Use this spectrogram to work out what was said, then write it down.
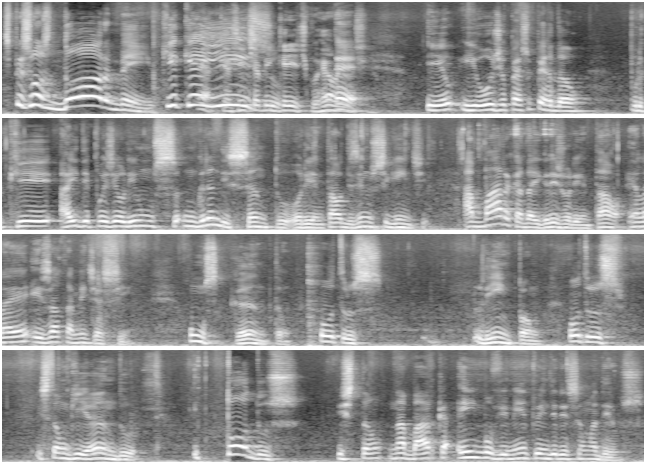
as pessoas dormem! O que, que é, É, isso? a gente é bem crítico, realmente. É. Eu, e hoje eu peço perdão, porque aí depois eu li um, um grande santo oriental dizendo o seguinte: a barca da igreja oriental ela é exatamente assim. Uns cantam, outros limpam, outros estão guiando, e todos estão na barca em movimento em direção a Deus.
